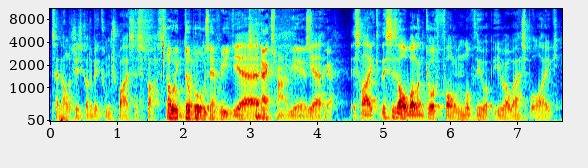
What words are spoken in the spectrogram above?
Technology's got to become twice as fast. Oh, and- it doubles every Yeah. X amount of years. yeah. yeah. It's like this is all well and good falling in love with your OS, but like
